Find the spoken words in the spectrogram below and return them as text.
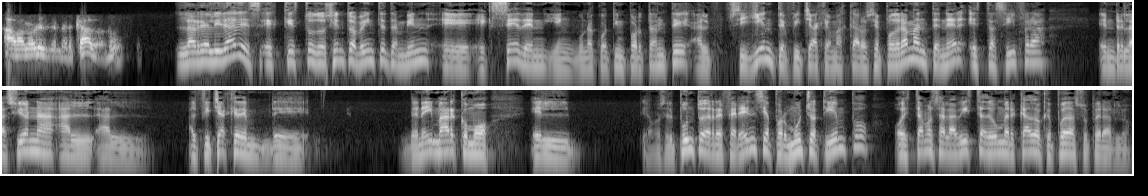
a, valores de mercado, ¿no? La realidad es, es que estos 220 también eh, exceden, y en una cuota importante, al siguiente fichaje más caro. ¿Se podrá mantener esta cifra? en relación al, al, fichaje de, de, Neymar como el, digamos, el punto de referencia por mucho tiempo o estamos a la vista de un mercado que pueda superarlo?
